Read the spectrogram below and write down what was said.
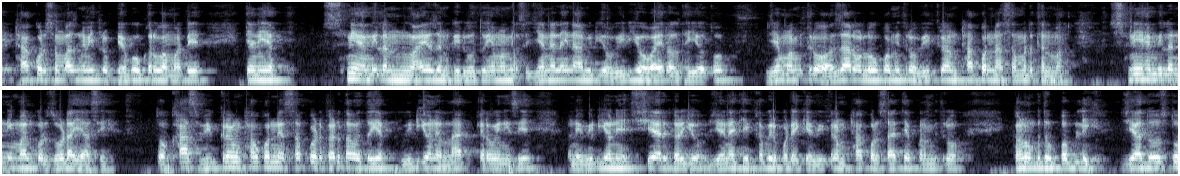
એક ઠાકોર સમાજને મિત્રો ભેગો કરવા માટે તેણે એક સ્નેહ મિલનનું આયોજન કર્યું હતું. એમાં જેને લઈને આ વીડિયો વીડિયો વાયરલ થયો હતો, જેમાં મિત્રો હજારો લોકો મિત્રો વિક્રમ ઠાકોરના સમર્થનમાં સ્નેહ મિલનની માલ જોડાયા છે. તો ખાસ વિક્રમ ઠાકોરને સપોર્ટ કરતા હોય તો એક વિડીયોને લાઈક કરવાની છે અને વિડીયોને શેર કરજો. જેનાથી ખબર પડે કે વિક્રમ ઠાકોર સાથે પણ મિત્રો ઘણું બધું પબ્લિક જ્યાં દોસ્તો,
